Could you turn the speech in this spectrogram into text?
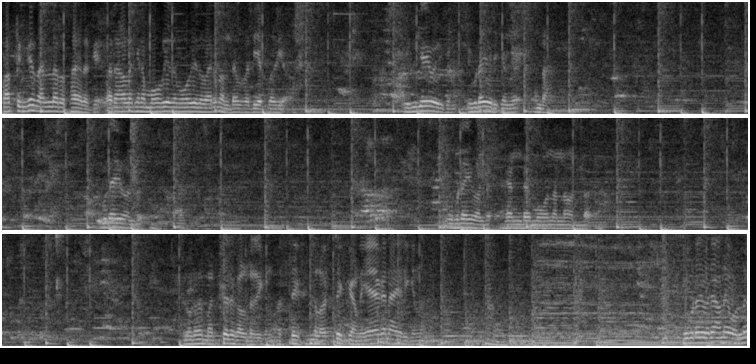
பார்த்துங்க நல்ல രസമാണ് ഇതൊക്കെ ഒരാളിങ്ങനെ മൂവ് ചെയ്ത് മൂവ് ചെയ്ത് വരുന്നുണ്ട് പതിയെ പതിയെ ഇങ്ങേയും ഇരിക്കണം ഇവിടെയും ഇരിക്കുന്നത് എന്താ ഇവിടെയും ഉണ്ട് ഇവിടെയും ഉണ്ട് രണ്ട് മൂന്നെണ്ണം ഉണ്ട് ഇവിടെ മറ്റൊരു കളർ ഇരിക്കുന്നു ഒറ്റ സിംഗിൾ ഒറ്റയ്ക്കാണ് ഏകനായിരിക്കുന്നത് ഇവിടെ ഒരാളെ ഉള്ളു.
